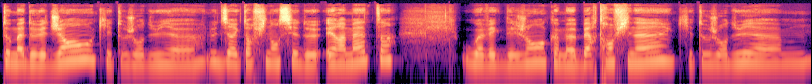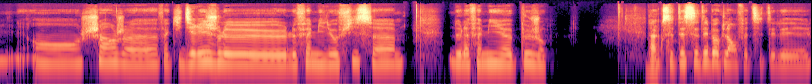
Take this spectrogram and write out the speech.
Thomas Devedjian, qui est aujourd'hui euh, le directeur financier de Eramet, ou avec des gens comme Bertrand Finet, qui est aujourd'hui en charge, enfin qui dirige le, le family office de la famille Peugeot. Donc c'était cette époque-là en fait, c'était les, les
